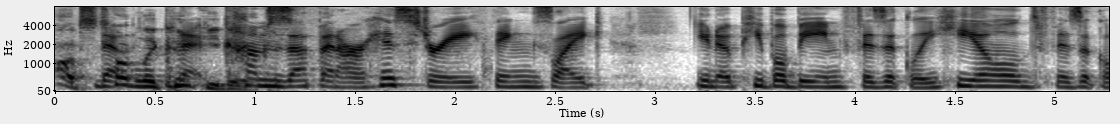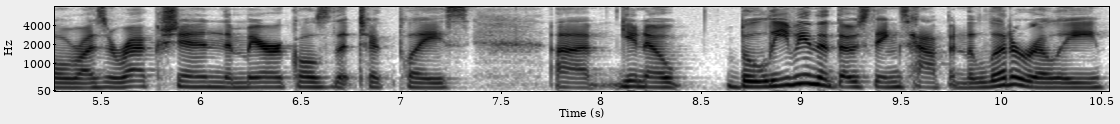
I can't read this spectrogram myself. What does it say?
Oh, it's that, totally that kooky comes up in our history things like you know people being physically healed physical resurrection the miracles that took place uh, you know believing that those things happened literally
